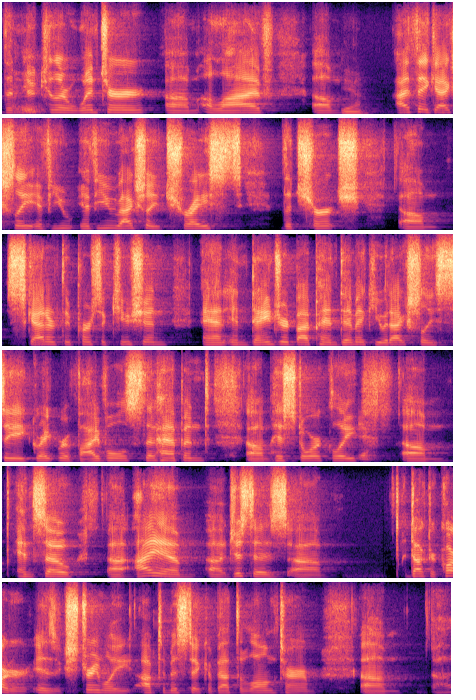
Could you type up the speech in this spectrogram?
the nuclear winter um, alive. Um, yeah. I think actually, if you if you actually traced the church um, scattered through persecution and endangered by pandemic, you would actually see great revivals that happened um, historically. Yeah. Um, and so uh, I am uh, just as uh, Dr. Carter is extremely optimistic about the long term um, uh,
